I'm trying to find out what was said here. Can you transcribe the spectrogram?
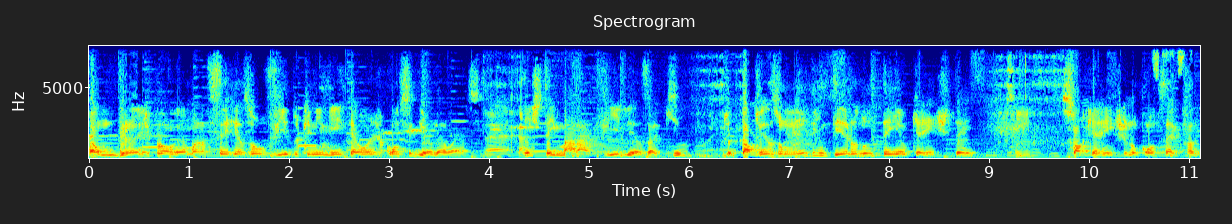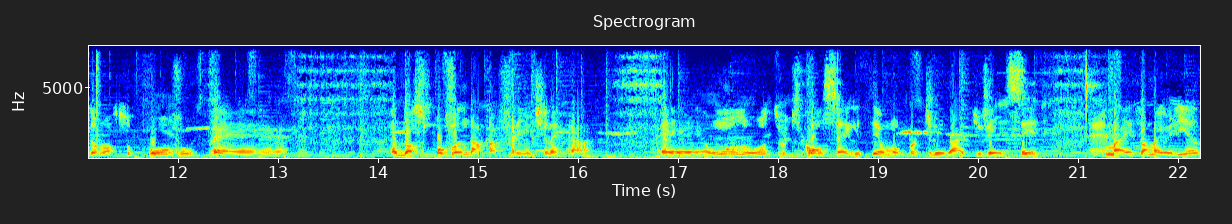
É um grande problema a ser resolvido que ninguém até hoje conseguiu, né, Wes? É, A gente tem maravilhas aqui. Talvez o mundo inteiro não tenha o que a gente tem. Sim. Só que a gente não consegue fazer o nosso povo. É, o nosso povo andar pra frente, né, cara? É um ou outro que consegue ter uma oportunidade de vencer, É. mas a maioria.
